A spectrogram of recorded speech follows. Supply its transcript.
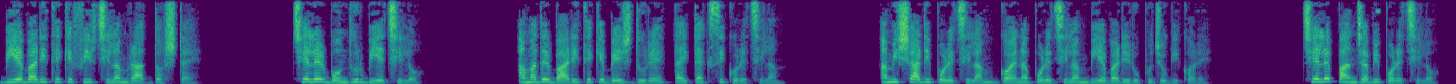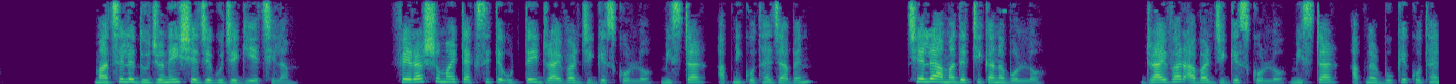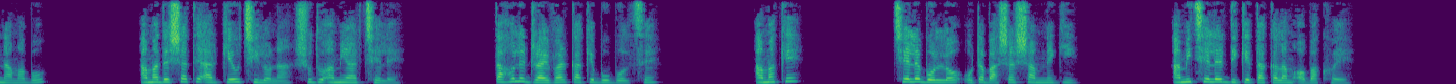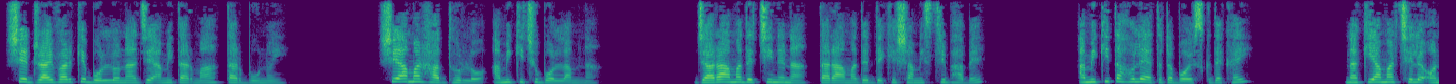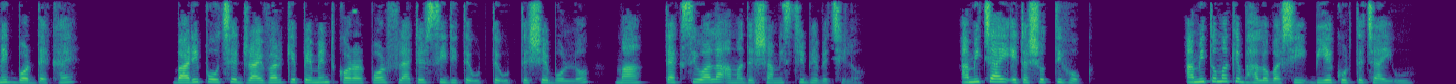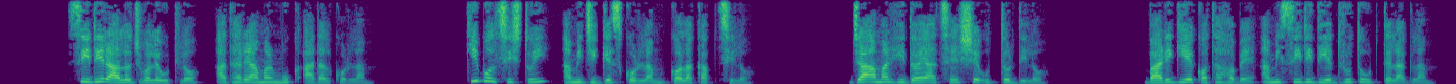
বিয়েবাড়ি থেকে ফিরছিলাম রাত দশটায়। ছেলের বন্ধুর বিয়ে ছিল। আমাদের বাড়ি থেকে বেশ দূরে, তাই ট্যাক্সি করেছিলাম। আমি শাড়ি পরেছিলাম, গয়না পরেছিলাম, বিয়েবাড়ির উপযোগী করে। ছেলে পাঞ্জাবি পরেছিল। মা ছেলে দুজনেই সেজেগুজে গিয়েছিলাম। ফেরার সময় ট্যাক্সিতে উঠতেই ড্রাইভার জিজ্ঞেস করল, মিস্টার, আপনি কোথায় যাবেন? ছেলে আমাদের ঠিকানা বলল। ড্রাইভার আবার জিজ্ঞেস করল, মিস্টার, আপনার বুকে কোথায় নামাবো? আমাদের সাথে আর কেউ ছিল না, শুধু আমি আর ছেলে। তাহলে ড্রাইভার কাকে বউ বলছে? আমাকে? ছেলে বলল, ওটা বাসার সামনে গি আমি ছেলের দিকে তাকালাম অবাক হয়ে। সে ড্রাইভারকে বলল না যে আমি তার মা, তার বউ নই। সে আমার হাত ধরল, আমি কিছু বললাম না। যারা আমাদের চিনে না, তারা আমাদের দেখে স্বামী স্ত্রী ভাবে? আমি কি তাহলে এতটা বয়স্ক দেখাই? নাকি আমার ছেলে অনেক বড় দেখায়? বাড়ি পৌঁছে ড্রাইভারকে পেমেন্ট করার পর ফ্ল্যাটের সিডিতে উঠতে উঠতে সে বলল, মা, ট্যাক্সিওয়ালা আমাদের স্বামী স্ত্রী ভেবেছিল। আমি চাই এটা সত্যি হোক। আমি তোমাকে ভালোবাসি, বিয়ে করতে চাই, উ। সিডির আলো জ্বলে উঠল, আধারে আমার মুখ আড়াল করলাম। কি বলছিস তুই? আমি জিজ্ঞেস করলাম, গলা কাঁপছিল। যা আমার হৃদয়ে আছে, সে উত্তর দিল। বাড়ি গিয়ে কথা হবে, আমি সিডি দিয়ে দ্রুত উঠতে লাগলাম।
